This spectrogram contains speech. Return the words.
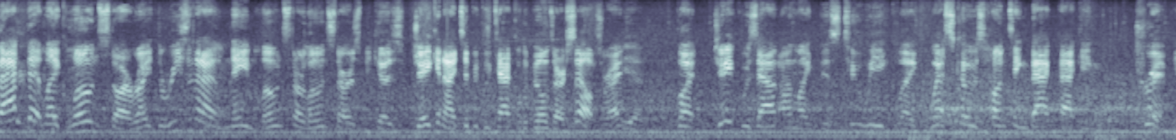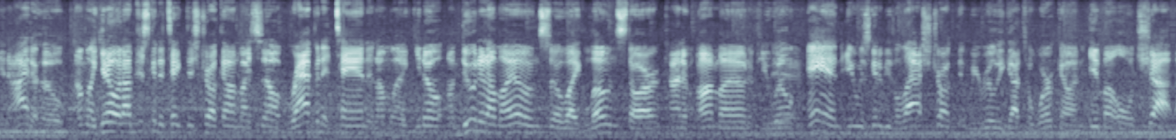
fact that like Lone Star, right? The reason that I named Lone Star Lone Star is because Jake and I typically tackle the builds ourselves, right? Yeah. But Jake was out on like this two week like West Coast hunting backpacking trip in Idaho. I'm like, you know what? I'm just gonna take this truck on myself, wrapping it tan, and I'm like, you know, I'm doing it on my own. So like Lone Star, kind of on my own, if you will. Yeah. And it was gonna be the last truck that we really got to work on in my old shop.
